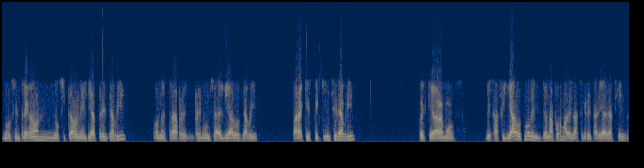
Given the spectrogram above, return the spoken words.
Nos entregaron, nos citaron el día 3 de abril con nuestra renuncia el día 2 de abril para que este 15 de abril pues quedáramos desafiliados, ¿no? De, una forma de la Secretaría de Hacienda.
